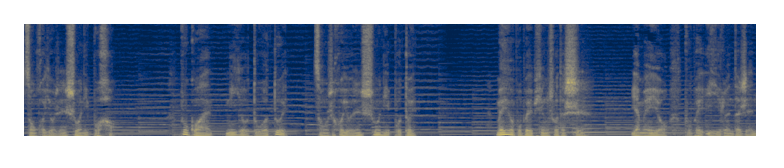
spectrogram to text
总会有人说你不好。不管你有多对，总是会有人说你不对。没有不被评说的事，也没有不被议论的人。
